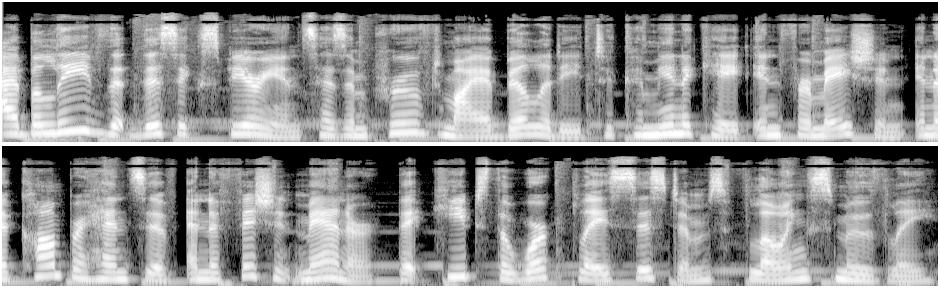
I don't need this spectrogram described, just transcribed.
I believe that this experience has improved my ability to communicate information in a comprehensive and efficient manner that keeps the workplace systems flowing smoothly.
